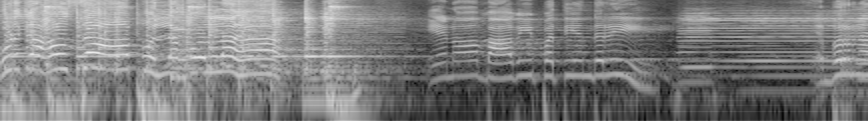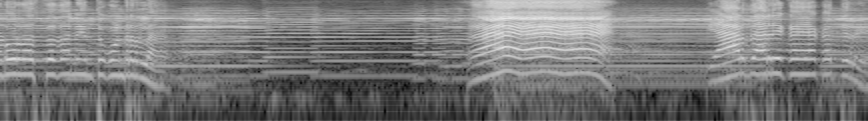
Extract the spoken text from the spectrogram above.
ಹುಡುಗ ಹೌದ ಪುಲ್ಲ ಪುಲ್ಲ? ಏನೋ ಬಾವಿ ಪತಿ ಅಂದರಿ? ಇಬ್ಬರು ನಡು ರಸ್ತದ ನಿಂತುಕೊಂಡ್ರಲ್ಲ. ಯಾರ ದಾರಿ ಕಾಯಕತ್ತೀರಿ?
